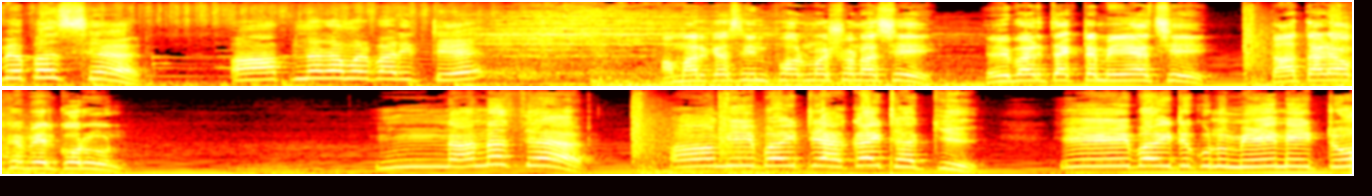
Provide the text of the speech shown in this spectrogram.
ব্যাপার স্যার? আপনার আমার বাড়িতে? আমার কাছে ইনফরমেশন আছে। এই বাড়িতে একটা মেয়ে আছে। তাড়াতাড়ি ওকে বের করুন। না না স্যার। আমি এই বাড়িতে একাই থাকি। এই বাড়িতে কোনো মেয়ে নেই তো।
